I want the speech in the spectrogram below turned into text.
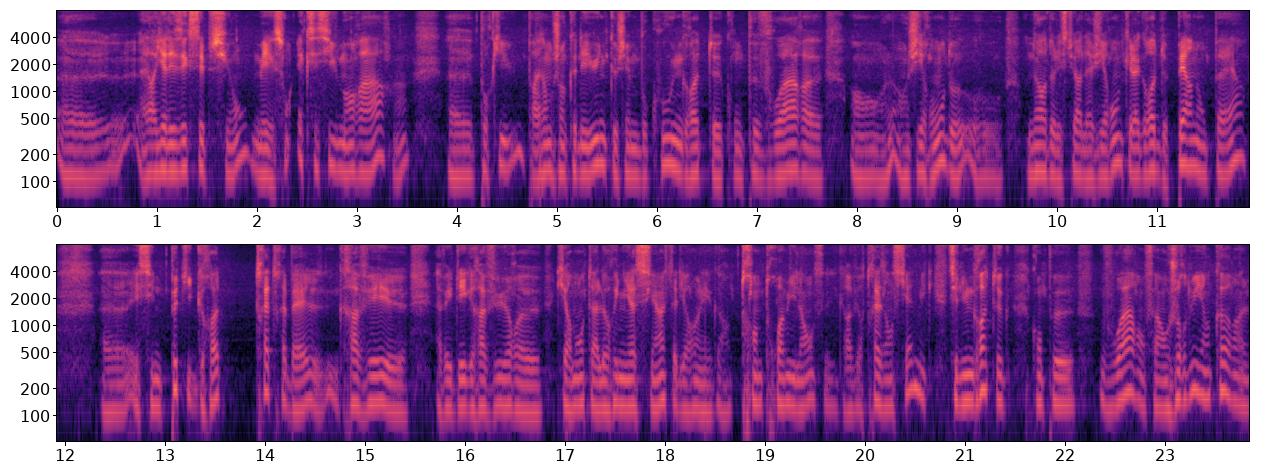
Euh, alors il y a des exceptions, mais elles sont excessivement rares. Hein. pour qui, par exemple, j'en connais une que j'aime beaucoup, une grotte qu'on peut voir en, Gironde, au, au, nord de l'estuaire de la Gironde, qui est la grotte de Père non Père. et c'est une petite grotte très très belle, gravée euh, avec des gravures euh, qui remontent à l'Aurignacien, c'est-à-dire on est en 33 000 ans, c'est des gravures très anciennes, mais c'est une grotte qu'on peut voir, enfin aujourd'hui encore, hein,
